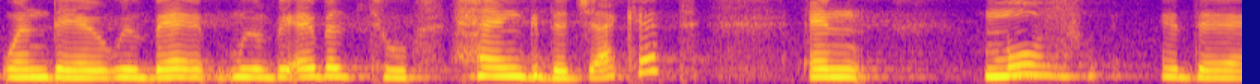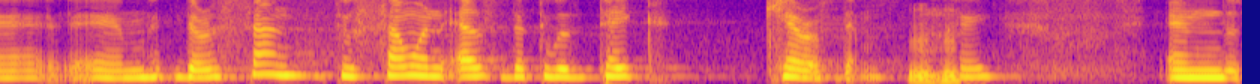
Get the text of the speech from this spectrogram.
when they will be, will be able to hang the jacket and move the, um, their son to someone else that will take care of them. Okay? And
